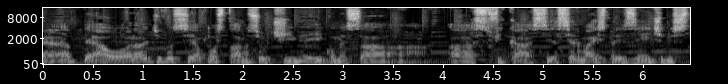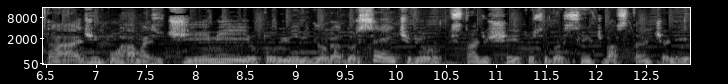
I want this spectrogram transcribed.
é, é a hora de você apostar no seu time aí, começar a, a ficar, a ser mais presente no estádio, empurrar mais o time e o, e o jogador sente, viu? Estádio cheio, o torcedor sente bastante ali,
